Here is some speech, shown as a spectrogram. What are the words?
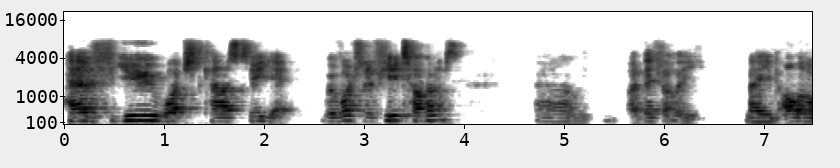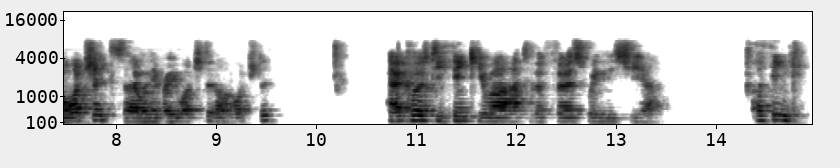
Have you watched Cars 2 yet? We've watched it a few times. Um, I definitely made Oliver watch it, so whenever he watched it, I watched it. How close do you think you are to the first win this year? I think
